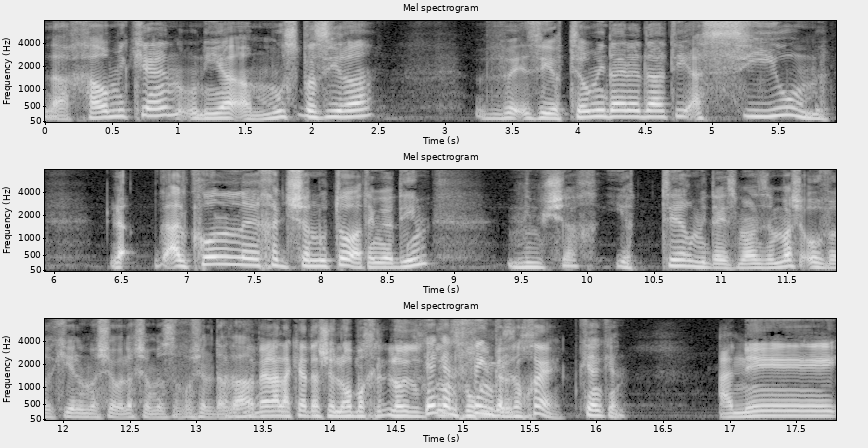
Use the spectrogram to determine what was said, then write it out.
לאחר מכן הוא נהיה עמוס בזירה, וזה יותר מדי לדעתי. הסיום, על כל אה, חסרונותיו, אתם יודעים, נמשך יותר מדי זמן. זה ממש overkill מה שהולך שם בסופו של אתה דבר. מדבר על הקטע שלא מח- לא כן, כן, זוכה. כן, כן. אני...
